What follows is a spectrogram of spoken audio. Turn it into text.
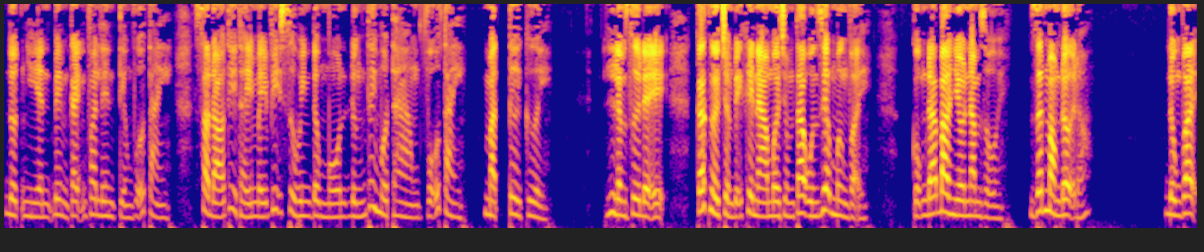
Đột nhiên bên cạnh vang lên tiếng vỗ tay. Sau đó thì thấy mấy vị sư huynh đồng môn đứng thành một hàng vỗ tay, mặt tươi cười. Lâm sư đệ, các người chuẩn bị khi nào mời chúng ta uống rượu mừng vậy? Cũng đã bao nhiêu năm rồi, rất mong đợi đó. Đúng vậy,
